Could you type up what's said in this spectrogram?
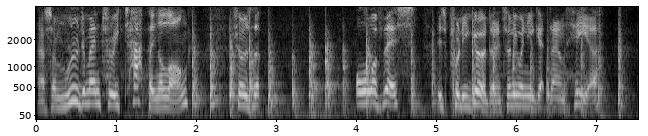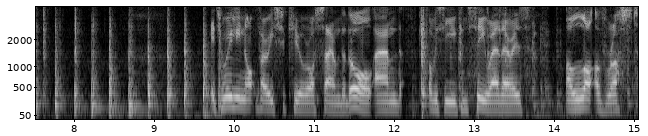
Now some rudimentary tapping along shows that all of this is pretty good and it's only when you get down here it's really not very secure or sound at all and obviously you can see where there is a lot of rust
